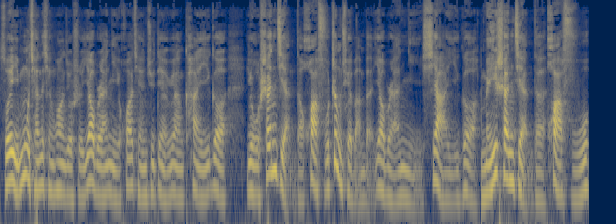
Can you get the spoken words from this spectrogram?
所以目前的情况就是，要不然你花钱去电影院看一个有删减的画幅正确版本，要不然你下一个没删减的画幅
